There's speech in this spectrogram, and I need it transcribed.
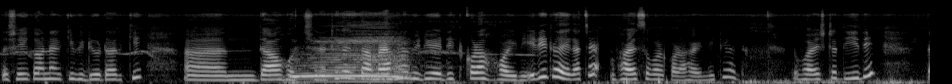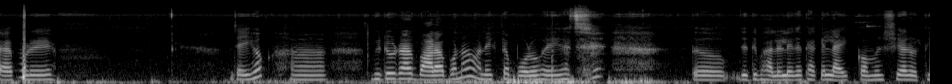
তো সেই কারণে আর কি ভিডিওটা আর কি দেওয়া হচ্ছে না, ঠিক আছে? তো আমার এখনও ভিডিও এডিট করা হয়নি। এডিট হয়ে গেছে ভয়েস ওভার করা হয়নি, ঠিক আছে? তো ভয়েসটা দিয়ে দিই। তারপরে যাই হোক ভিডিওটা আর বাড়াবো না, অনেকটা বড় হয়ে গেছে। তো যদি ভালো লেগে থাকে লাইক কমেন্ট শেয়ার অতি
